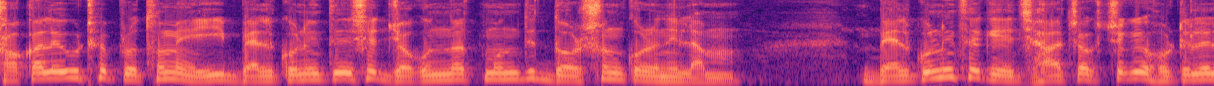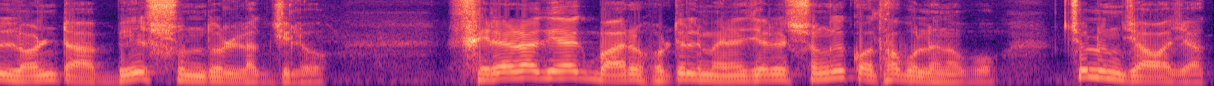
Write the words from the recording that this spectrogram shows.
সকালে উঠে প্রথমেই ব্যালকনিতে এসে জগন্নাথ মন্দির দর্শন করে নিলাম। ব্যালকনি থেকে ঝা চকচকে হোটেলের লনটা বেশ সুন্দর লাগছিল। ফেরার আগে একবার হোটেল ম্যানেজারের সঙ্গে কথা বলে নেব। চলুন যাওয়া যাক।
